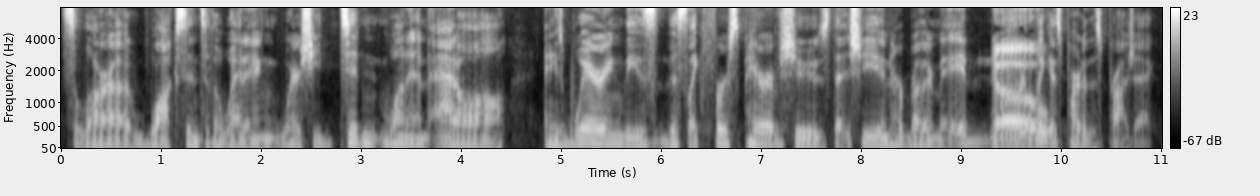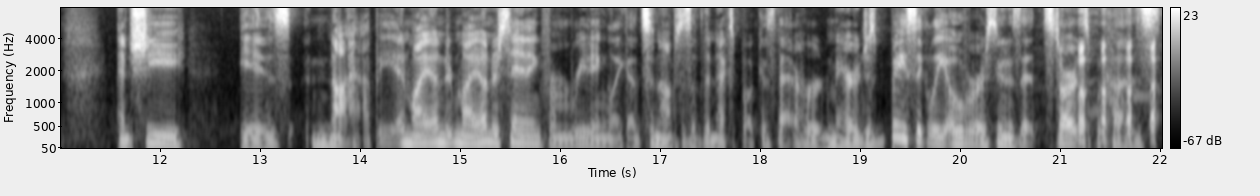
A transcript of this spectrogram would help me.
Solara walks into the wedding where she didn't want him at all, and he's wearing these this like first pair of shoes that she and her brother made, No. like as part of this project, and she is not happy. And my under my understanding from reading like a synopsis of the next book is that her marriage is basically over as soon as it starts because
